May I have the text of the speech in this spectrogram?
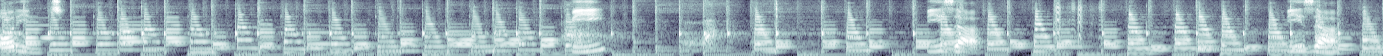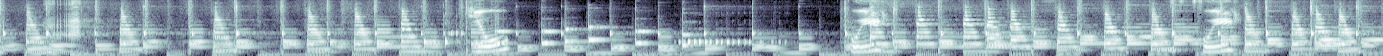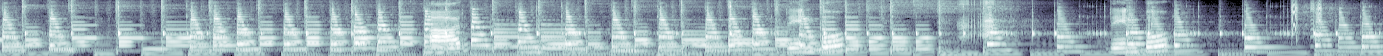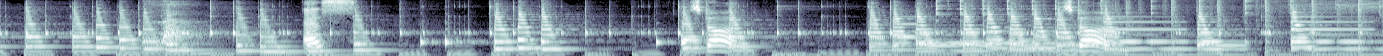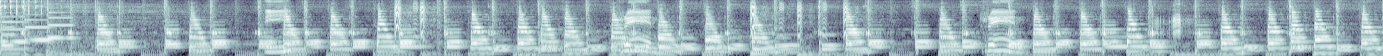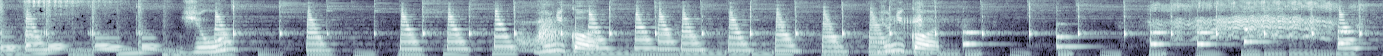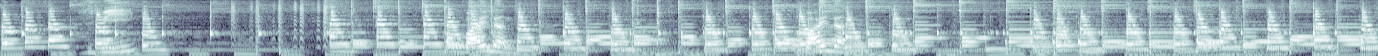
Orange P pizza pizza Q. Quilt quilt R rainbow rainbow S star star unicorn. Unicorn. V. Violin. Violin.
